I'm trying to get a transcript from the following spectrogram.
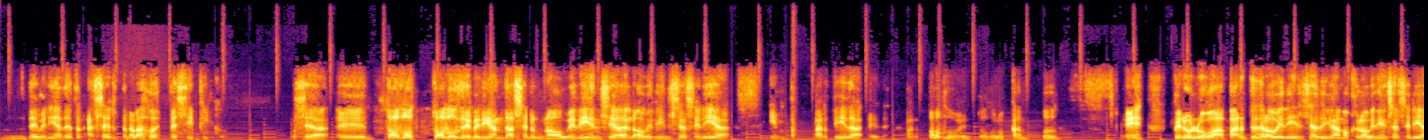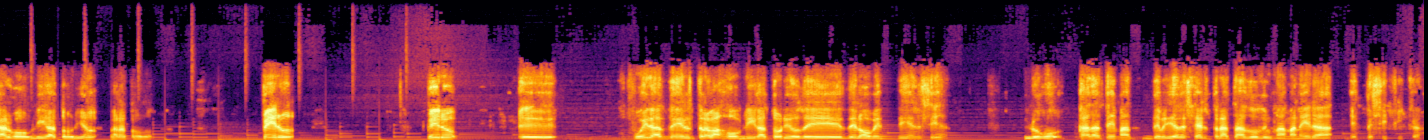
debería de hacer trabajo específico. O sea, todos, todos deberían de hacer una obediencia. La obediencia sería impartida para todos en todos los campos. Pero luego, aparte de la obediencia, digamos que la obediencia sería algo obligatorio para todos. Pero, pero eh, fuera del trabajo obligatorio de, la obediencia, luego cada tema debería de ser tratado de una manera específica.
